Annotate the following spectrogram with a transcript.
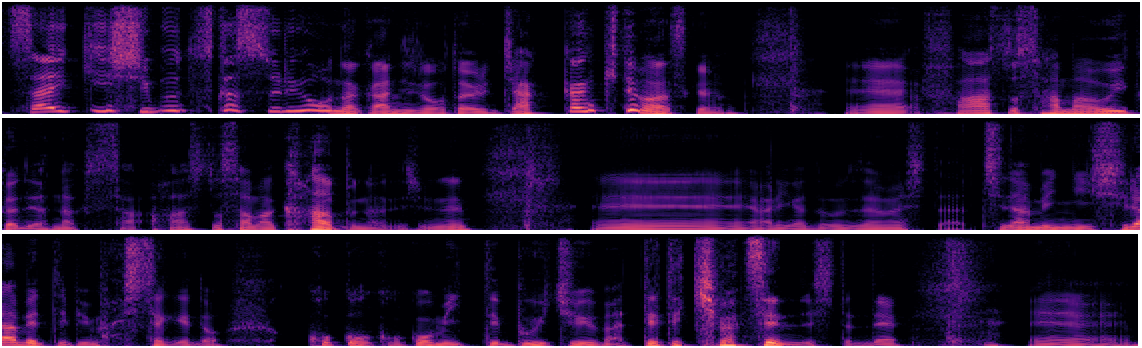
最近私物化するような感じのお便り若干来てますけど、えーファーストサマーウイカではなくさファーストサマーカープなんでしょうね、えーありがとうございました。ちなみに調べてみましたけどここここ見て VTuber 出てきませんでしたね。えー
